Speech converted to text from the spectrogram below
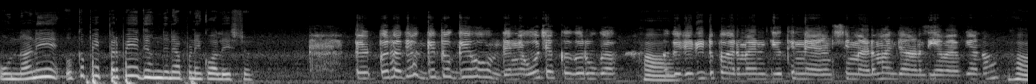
ਉਹਨਾਂ ਨੇ ਉਹ ਕ ਪੇਪਰ ਭੇਜਦੇ ਹੁੰਦੇ ਨੇ ਆਪਣੇ ਕਾਲਜ 'ਚ। ਪੇਪਰ ਹਜੇ ਅੱਗੇ ਤੋਂ ਅੱਗੇ ਹੁੰਦੇ ਨੇ ਉਹ ਚੈੱਕ ਕਰੂਗਾ। ਹਾਂ। ਅੱਗੇ ਜਿਹੜੀ ਡਿਪਾਰਟਮੈਂਟ ਦੀ ਉੱਥੇ ਨੈਂਸੀ ਮੈਡਮਾਂ ਜਾਣਦੀਆਂ ਮੈਂ ਵੀ ਆ ਨਾ ਹਾਂ।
